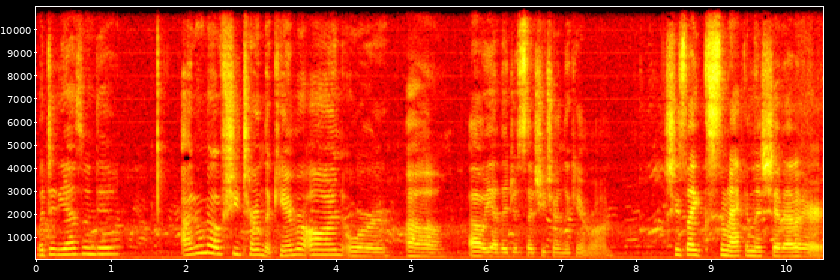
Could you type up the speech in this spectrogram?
what did yasmin do I don't know if she turned the camera on or. oh Oh, yeah, they just said she turned the camera on. she's like smacking the shit out of her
